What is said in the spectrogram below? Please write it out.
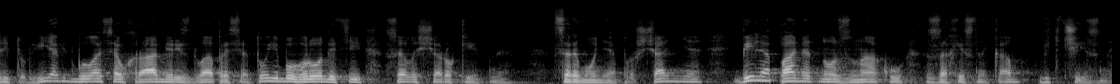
літургія відбулася в храмі Різдва Пресвятої Богородиці селища Рокитне. Церемонія прощання біля пам'ятного знаку захисникам вітчизни.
